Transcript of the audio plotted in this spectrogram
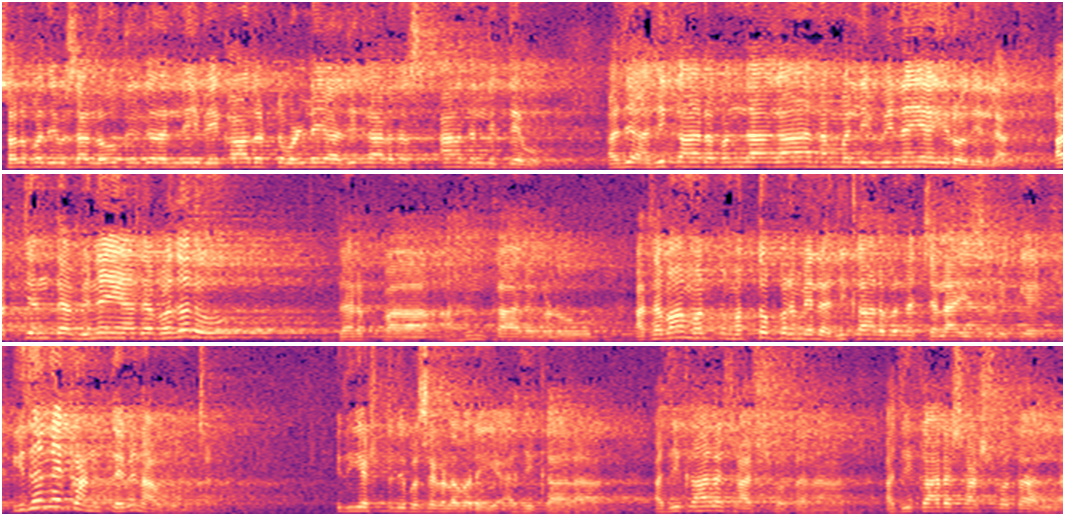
ಸ್ವಲ್ಪ ದಿವಸ ಲೌಕಿಕದಲ್ಲಿ ಬೇಕಾದಷ್ಟು ಒಳ್ಳೆಯ ಅಧಿಕಾರದ ಸ್ಥಾನದಲ್ಲಿದ್ದೆವು. ಅದೇ ಅಧಿಕಾರ ಬಂದಾಗ ನಮ್ಮಲ್ಲಿ ವಿನಯ ಇರೋದಿಲ್ಲ. ಅತ್ಯಂತ ವಿನಯದ ಬದಲು ದರ್ಪ, ಅಹಂಕಾರಗಳು ಅಥವಾ ಮತ್ತು ಮತ್ತೊಬ್ಬರ ಮೇಲೆ ಅಧಿಕಾರವನ್ನು ಚಲಾಯಿಸುವಿಕೆ ಇದನ್ನೇ ಕಾಣುತ್ತೇವೆ ನಾವು ಅಂತ. ಇದು ಎಷ್ಟು ದಿವಸಗಳವರೆಗೆ ಅಧಿಕಾರ? ಅಧಿಕಾರ ಶಾಶ್ವತನ? ಅಧಿಕಾರ ಶಾಶ್ವತ ಅಲ್ಲ.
